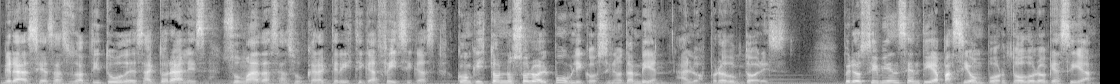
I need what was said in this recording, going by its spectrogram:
Gracias a sus aptitudes actorales, sumadas a sus características físicas, conquistó no solo al público, sino también a los productores. Pero si bien sentía pasión por todo lo que hacía,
